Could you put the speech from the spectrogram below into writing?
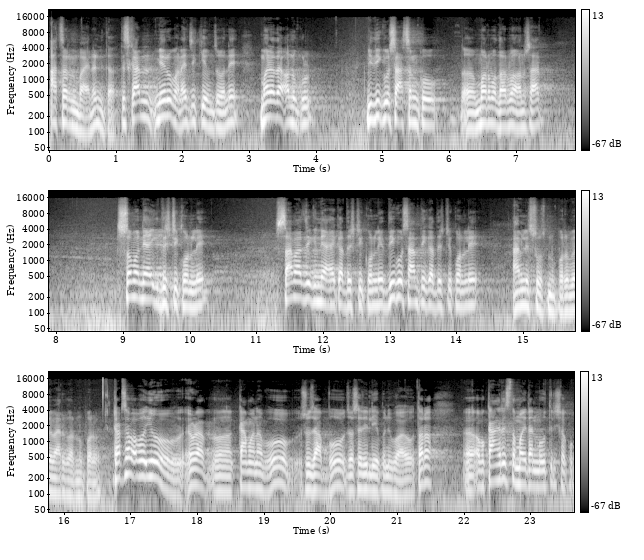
आचरण भएन नि त। त्यस कारण मेरो भनाइ चाहिँ के हुन्छ भने मर्यादा अनुकूल विधिको शासनको मर्मधर्म अनुसार समन्यायिक दृष्टिकोणले सामाजिक न्यायका दृष्टिकोणले दिगो शान्तिका दृष्टिकोणले हामीले सोच्नु पऱ्यो व्यवहार गर्नु पऱ्यो डाक्टर साहब अब यो एउटा कामना भयो सुझाव भयो जसरी लिए पनि भयो तर अब काङ्ग्रेस त मैदानमा उत्रिसक्यो।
